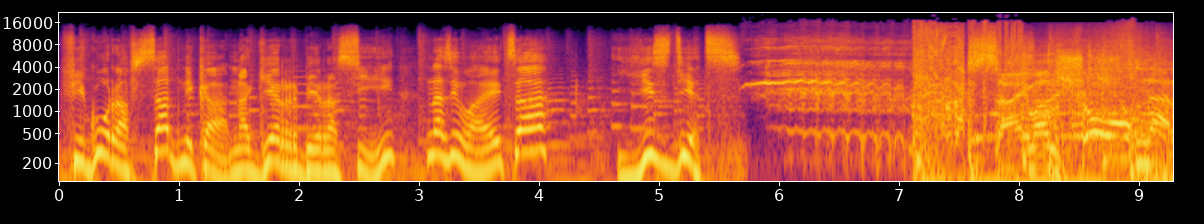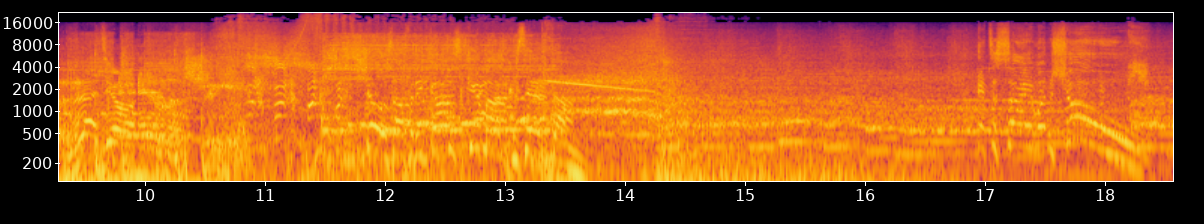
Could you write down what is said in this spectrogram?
Фигура всадника на гербе России называется ездец. Саймон Шоу на Радио Energy. Шоу с африканским акцентом. Это Саймон Шоу!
